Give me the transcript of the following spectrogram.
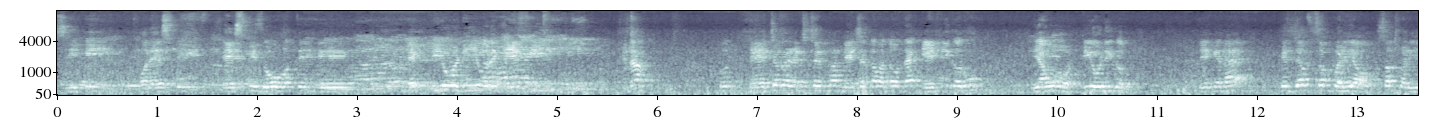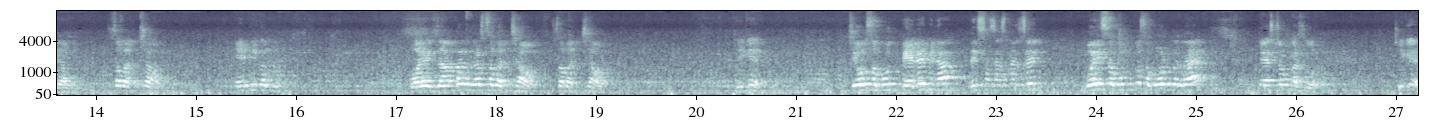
सीपी और एसपी एसपी दो होते हैं। एक टीओडी और एक एपी है ना? तो नेचर और एक्सटेंट नेचर का मतलब होता है एपी करूँ या वो टीओडी करूँ। ये कहना है कि जब सब बढ़िया हो, सब बढ़िया हो, सब अच्छा हो एपी कर लो फॉर एग्ज़ाम्पल अगर सब अच्छा हो, सब अच्छा हो, ठीक है? जो सबूत पहले मिला रिस्क असेसमेंट से, वही सबूत को सपोर्ट कर रहा है टेस्ट ऑफ़ कंट्रोल ठीक है?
